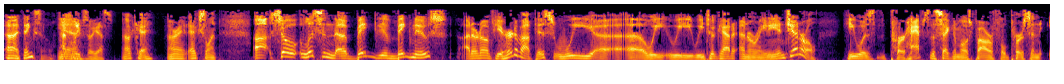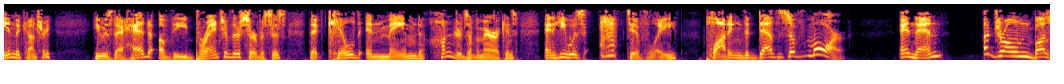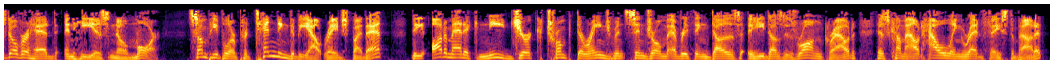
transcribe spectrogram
Uh, I think so. Yeah. I believe so. Yes. Okay. All right. Excellent. Uh, so listen, uh, big big news. I don't know if you heard about this. We uh, uh, we we we took out an Iranian general. He was perhaps the second most powerful person in the country. He was the head of the branch of their services that killed and maimed hundreds of Americans, and he was actively plotting the deaths of more. And then a drone buzzed overhead, and he is no more. Some people are pretending to be outraged by that. The automatic knee-jerk Trump derangement syndrome, everything does he does is wrong crowd has come out howling red-faced about it.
